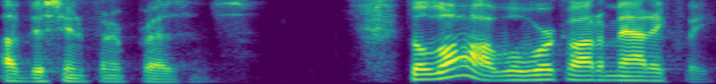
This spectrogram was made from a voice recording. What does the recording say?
of this infinite presence. The law will work automatically.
